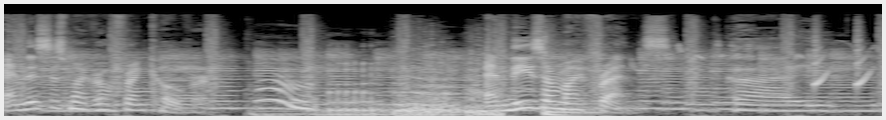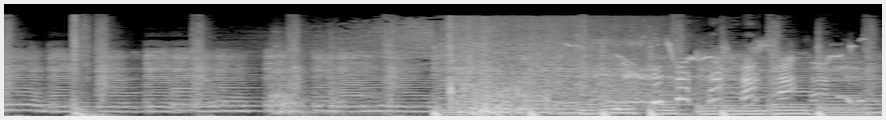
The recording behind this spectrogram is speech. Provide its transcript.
and this is my girlfriend Kouvr. Hmm. And these are my friends. Hi.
